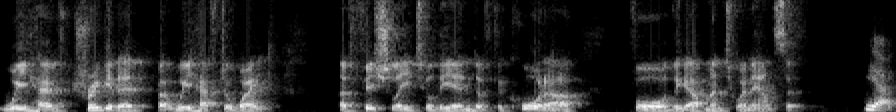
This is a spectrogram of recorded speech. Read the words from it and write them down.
we have triggered it, but we have to wait officially till the end of the quarter for the government to announce it. Yeah.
